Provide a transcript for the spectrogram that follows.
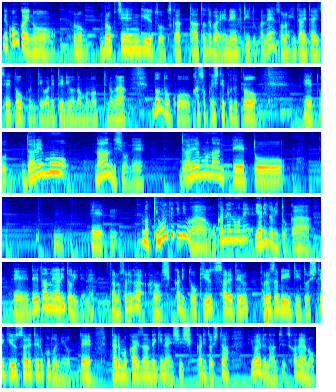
で今回のそのブロックチェーン技術を使った例えば NFT とかねその非代替性トークンって言われているようなものっていうのがどんどんこう加速してくると,、えーと、誰も何でしょうね。誰もなえっ、ー、とえー、まあ基本的にはお金のねやり取りとかえー、データのやり取りでねあのそれがあのしっかりと記述されてるトレーサビリティとして記述されてることによって誰も改ざんできないししっかりとしたいわゆる何て言うんですかねあの、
